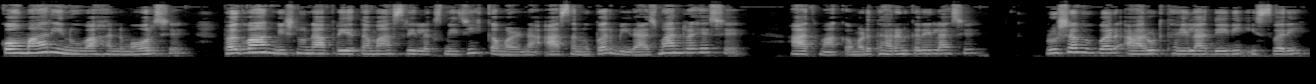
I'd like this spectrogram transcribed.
કૌમારીનું વાહન મોર છે. ભગવાન વિષ્ણુના પ્રિયતમા શ્રી લક્ષ્મીજી કમળના આસન ઉપર બિરાજમાન રહે છે. હાથમાં કમળ ધારણ કરેલા છે. વૃષભ પર આરૂઢ થયેલા દેવી ઈશ્વરી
